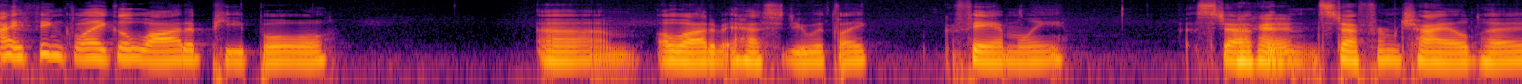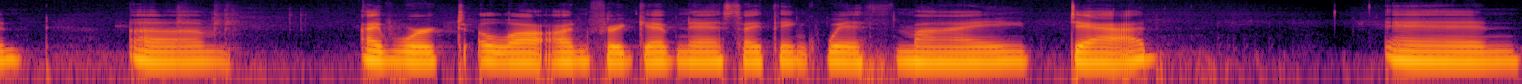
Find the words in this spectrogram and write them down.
I think like a lot of people, um, a lot of it has to do with like family stuff Okay. and stuff from childhood. Um, I've worked a lot on forgiveness. I think with my dad, and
